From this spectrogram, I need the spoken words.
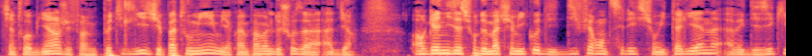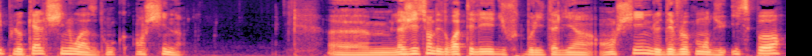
tiens-toi bien, je vais faire une petite liste. J'ai pas tout mis, mais il y a quand même pas mal de choses à, à dire. Organisation de matchs amicaux des différentes sélections italiennes avec des équipes locales chinoises, donc en Chine. Euh, la gestion des droits télé du football italien en Chine, le développement du e-sport,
